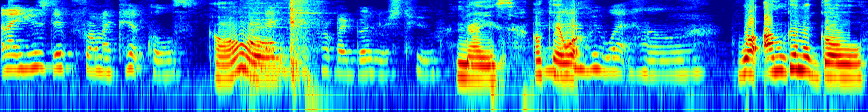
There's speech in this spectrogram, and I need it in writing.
And I used it for my pickles. Oh. And I oh for my burgers too. nice okay well we went home. well i'm gonna go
